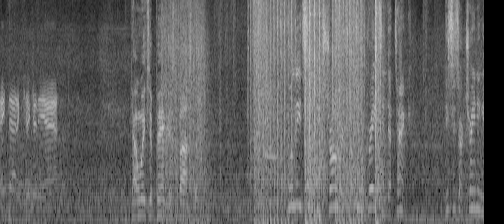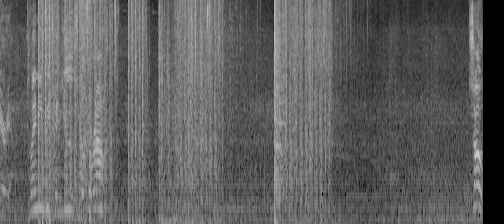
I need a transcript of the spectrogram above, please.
Ain't that a kick in the ass? Can't wait to bake this bastard. We'll need something stronger to kill Graves in that tank. This is our training area. Plenty we can use. Look around. So,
